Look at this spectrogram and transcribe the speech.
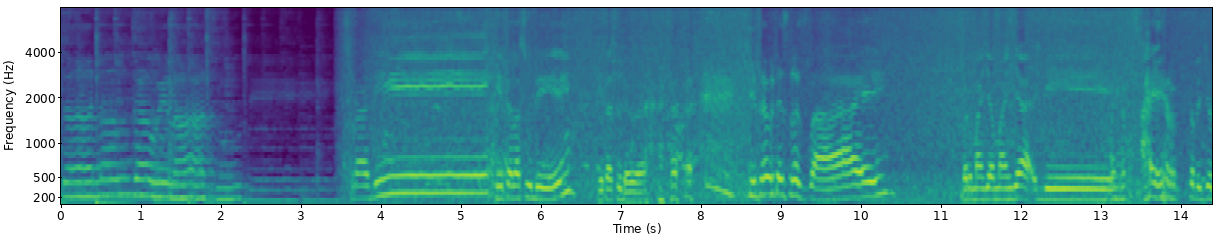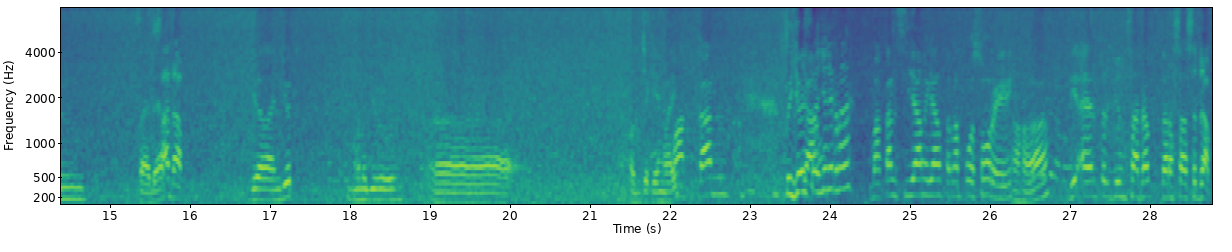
senang gawelah sude Pradi, kita lah sudah, kita sudah, kita udah selesai bermanja-manja di air terjun sadap. Sadap. Kita lanjut menuju eh, objek yang lain. Makan Tujuan siang. selanjutnya ke mana? makan siang yang terlampau sore Aha. di air terjun Sadap terasa sedap.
